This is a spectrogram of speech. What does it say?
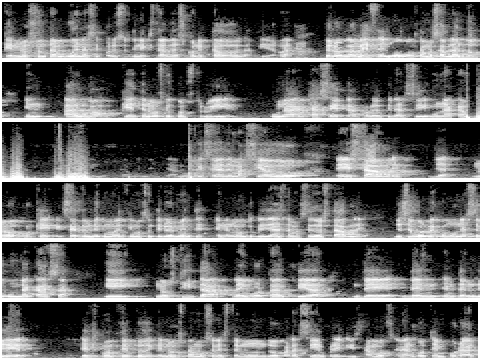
que no son tan buenas y por eso tiene que estar desconectado de la Tierra. Pero a la vez, de nuevo, estamos hablando en algo que tenemos que construir, una caseta, por decir así, una campaña, que sea algo que sea demasiado eh, estable, ya, ¿no? Porque exactamente como decíamos anteriormente, en el momento que ya es demasiado estable, ya se vuelve como una segunda casa y nos quita la importancia de entender el concepto de que no estamos en este mundo para siempre y estamos en algo temporal.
